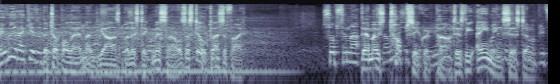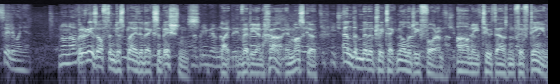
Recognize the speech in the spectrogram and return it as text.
The Topol-M and Yars ballistic missiles are still classified. Their most top-secret part is the aiming system, but it is often displayed at exhibitions, like VDNH in Moscow, and the Military Technology Forum, Army 2015,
